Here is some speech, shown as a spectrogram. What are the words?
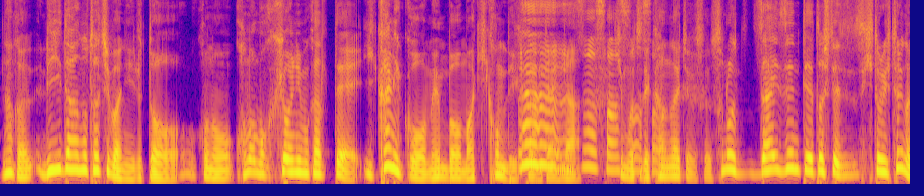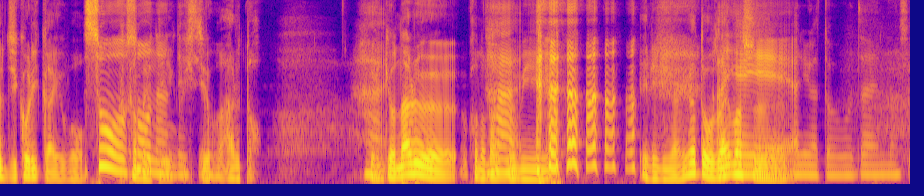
なんかリーダーの立場にいると、この、この目標に向かって、いかにこうメンバーを巻き込んでいくかみたいな気持ちで考えちゃうんですけど、その大前提として一人一人の自己理解を深めていく必要。があると。はい勉強になる、この番組。エリリンありがとうございます。ありがとうございます。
